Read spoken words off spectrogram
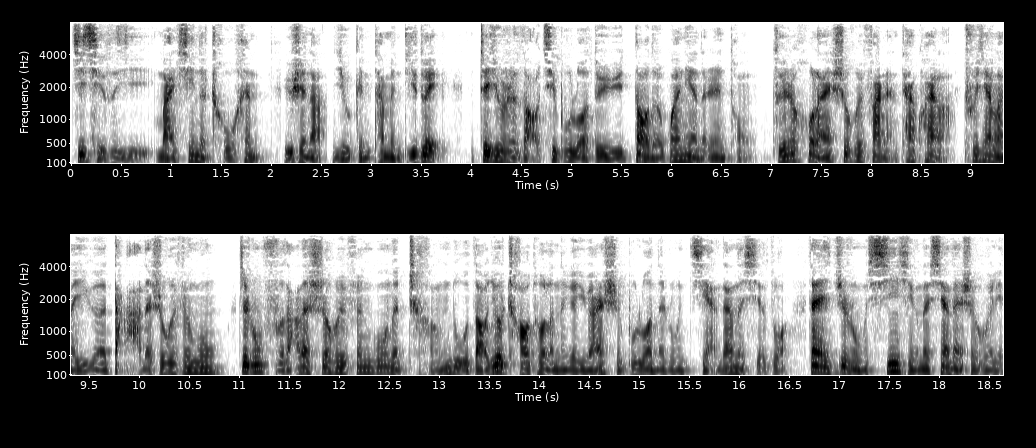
激起自己满心的仇恨。于是呢，你就跟他们敌对。这就是早期部落对于道德观念的认同。随着后来社会发展太快了，出现了一个大的社会分工。这种复杂的社会分工的程度，早就超脱了那个原始部落那种简单的协作。在这种新型的现代社会里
